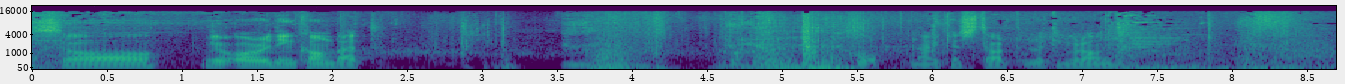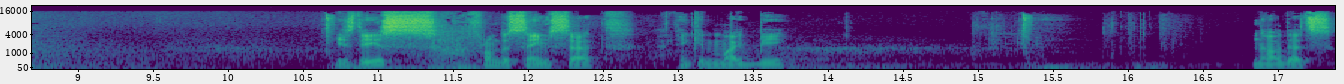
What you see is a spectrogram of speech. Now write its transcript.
So, we're already in combat. Cool. Now we can start looking around. Is this from the same set? I think it might be. No, that's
